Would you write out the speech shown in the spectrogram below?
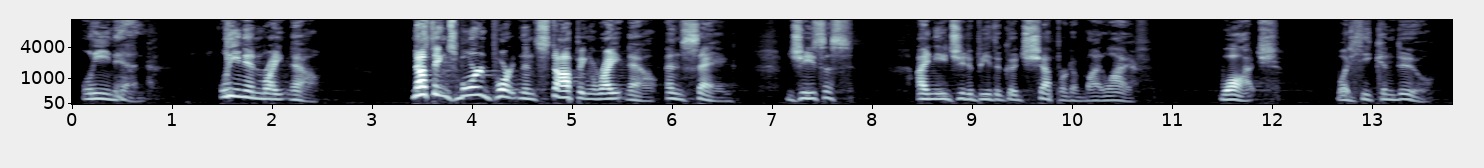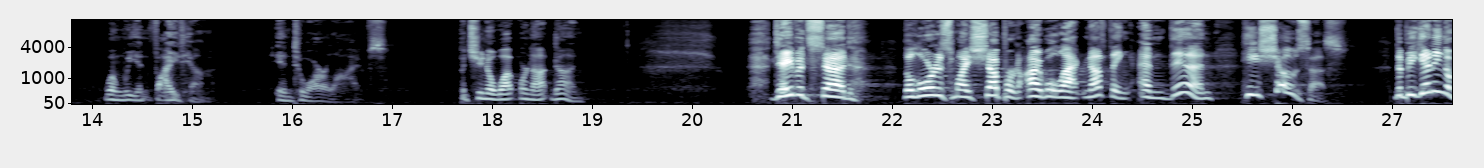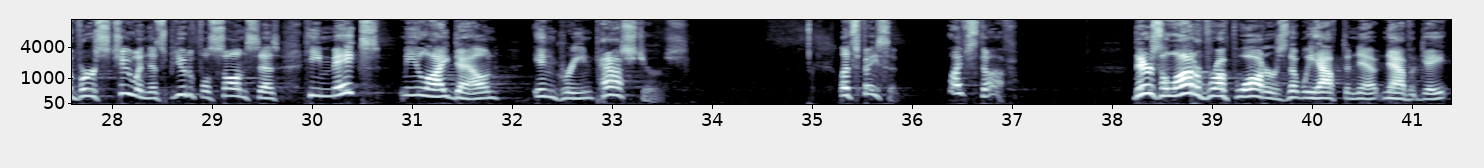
lean in. Lean in right now. Nothing's more important than stopping right now and saying, Jesus, I need you to be the good shepherd of my life. Watch what he can do when we invite him into our lives. But you know what? We're not done. David said, The Lord is my shepherd, I will lack nothing. And then he shows us. The beginning of verse 2 in this beautiful psalm says, He makes me lie down in green pastures. Let's face it, life's tough. There's a lot of rough waters that we have to na- navigate.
